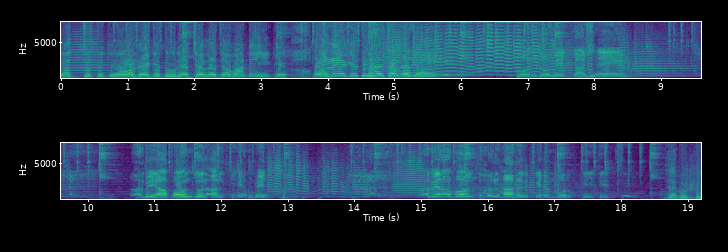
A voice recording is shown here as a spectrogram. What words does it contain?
রাজ্য থেকে অনেক দূরে চলে যা মানিক অনেক দূরে চলে যা। বন্ধু মীর কাসেম আমি আপন দুলালকে আমি আপন দুলালকে মুক্তি দিচ্ছি। হ্যাঁ বন্ধু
